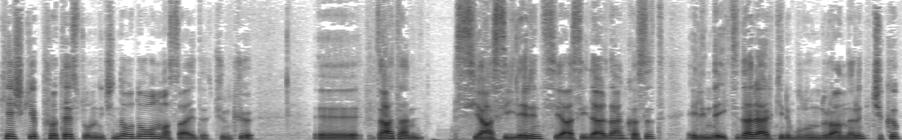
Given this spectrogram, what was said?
keşke protestonun içinde o da olmasaydı. Çünkü e, zaten siyasilerin, siyasilerden kasıt elinde iktidar erkini bulunduranların çıkıp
